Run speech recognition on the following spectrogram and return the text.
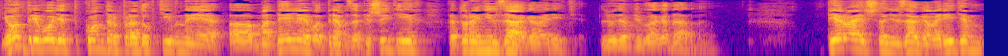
И он приводит контрпродуктивные э, модели, вот прям запишите их, которые нельзя говорить людям неблагодарным. Первое, что нельзя говорить им,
